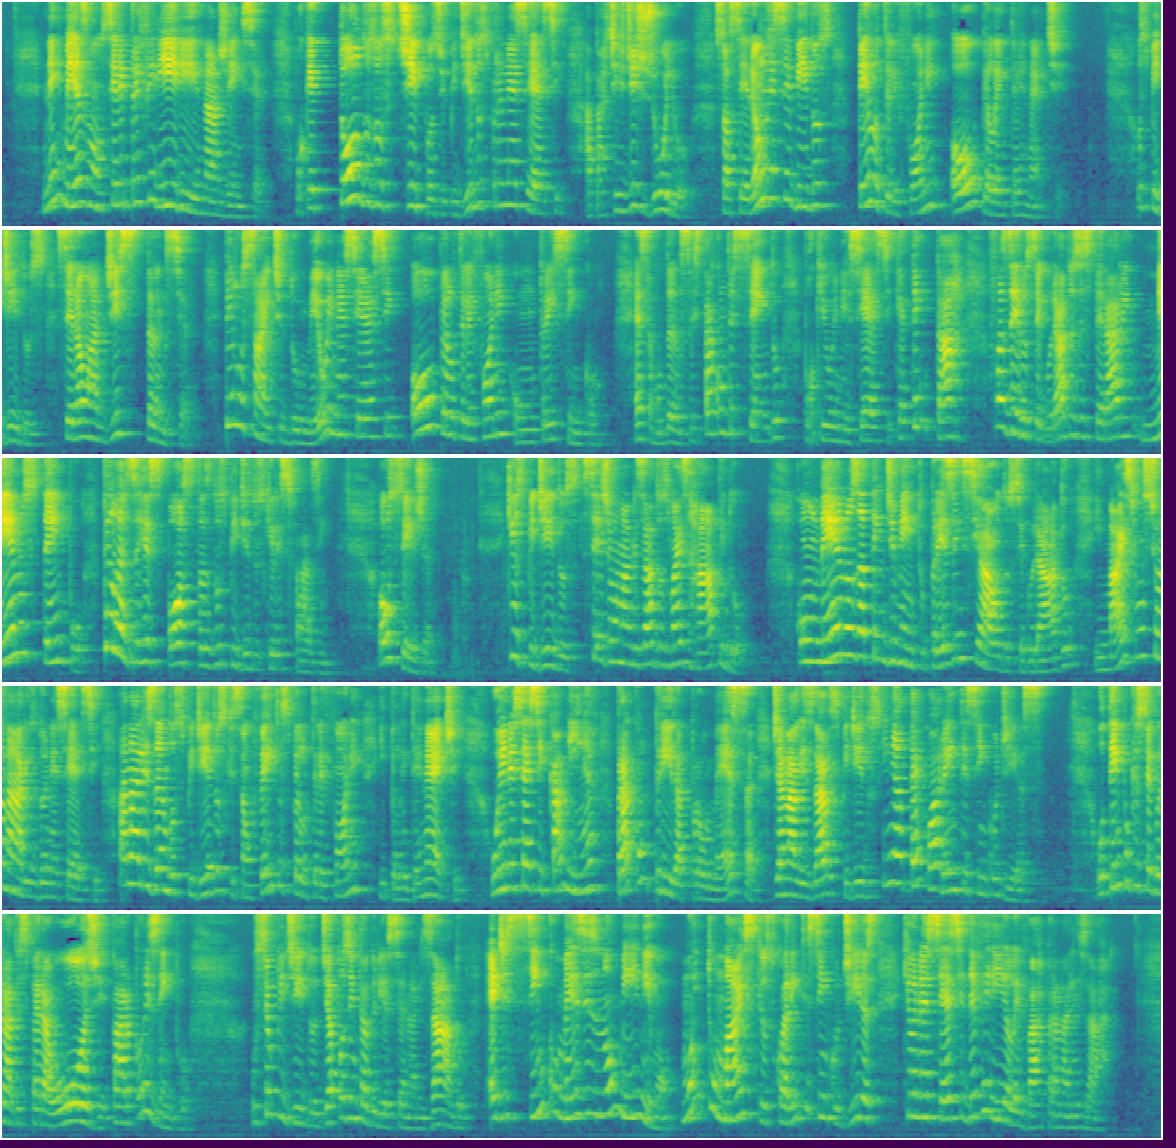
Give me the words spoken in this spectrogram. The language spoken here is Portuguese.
Nem mesmo se ele preferir ir na agência, porque todos os tipos de pedidos para o INSS a partir de julho só serão recebidos pelo telefone ou pela internet. Os pedidos serão à distância pelo site do meu INSS ou pelo telefone 135. Essa mudança está acontecendo porque o INSS quer tentar fazer os segurados esperarem menos tempo pelas respostas dos pedidos que eles fazem. Ou seja, que os pedidos sejam analisados mais rápido com menos atendimento presencial do segurado e mais funcionários do INSS analisando os pedidos que são feitos pelo telefone e pela internet, o INSS caminha para cumprir a promessa de analisar os pedidos em até 45 dias. O tempo que o segurado espera hoje para, por exemplo, o seu pedido de aposentadoria ser analisado é de cinco meses no mínimo, muito mais que os 45 dias que o INSS deveria levar para analisar.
